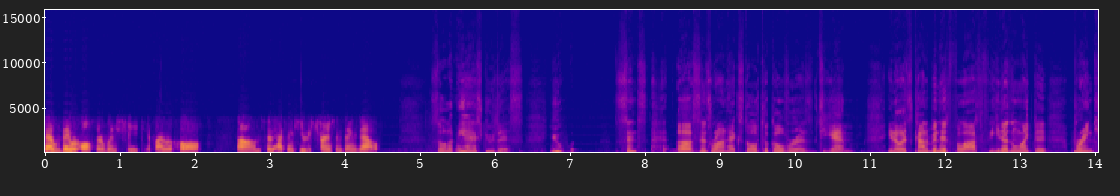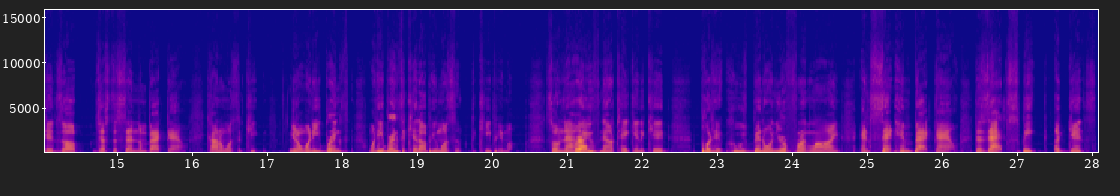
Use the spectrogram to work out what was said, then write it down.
that they were off their win streak, if I recall. Um, so I think he was trying some things out. So let me ask you this: You, since uh, since Ron Hextall took over as GM, you know it's kind of been his philosophy. He doesn't like to bring kids up just to send them back down. Kind of wants to keep, you know, when he brings when he brings a kid up, he wants to keep him up. So now Right. you've now taken a kid, put it who's been on your front line and sent him back down. Does that speak against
